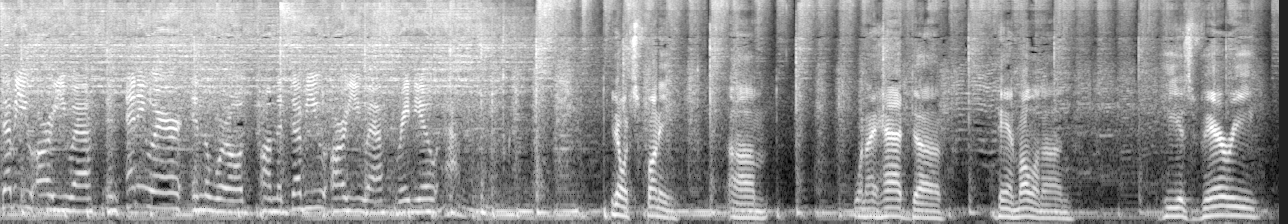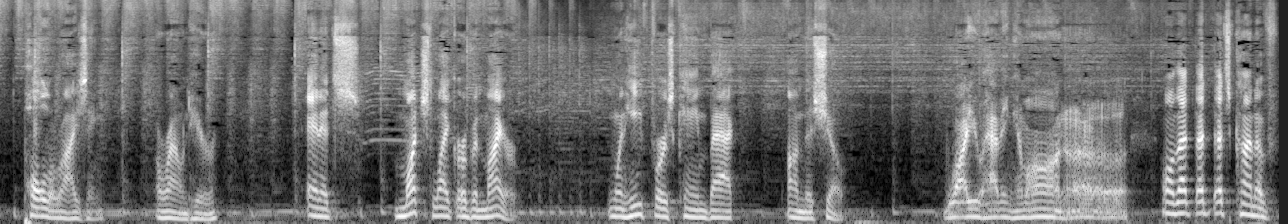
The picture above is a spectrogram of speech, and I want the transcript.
WRUF, and anywhere in the world on the WRUF radio app. You know, it's funny. Um, when I had uh, Dan Mullen on, he is very polarizing around here. And it's much like Urban Meyer when he first came back on this show. Why are you having him on? Uh, well, that, that that's kind of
